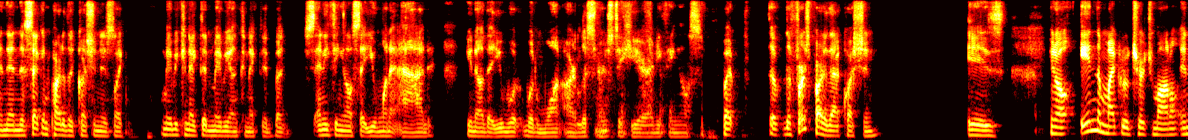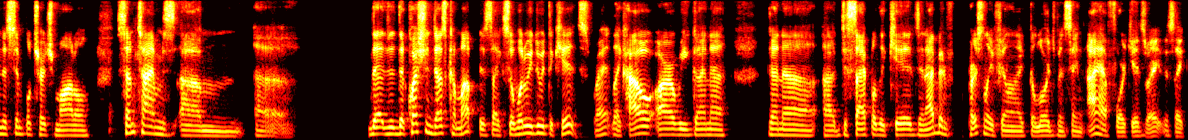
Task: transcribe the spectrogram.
and then the second part of the question is like maybe connected, maybe unconnected, but just anything else that you want to add, you know, that you would would want our listeners to hear. Anything else? But the the first part of that question is you know in the micro church model in the simple church model sometimes um uh the, the, question does come up is like so what do we do with the kids right? Like how are we gonna gonna uh, disciple the kids? And i've been personally feeling like the lord's been saying i have four kids right? It's like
